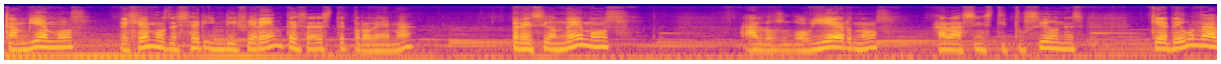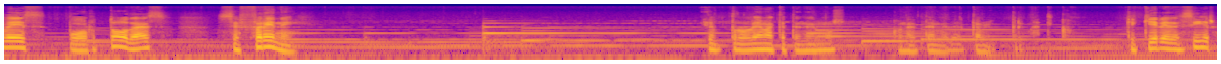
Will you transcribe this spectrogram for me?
Cambiemos, dejemos de ser indiferentes a este problema, presionemos a los gobiernos, a las instituciones que de una vez por todas se frene el problema que tenemos con el tema del cambio climático. ¿Qué quiere decir?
